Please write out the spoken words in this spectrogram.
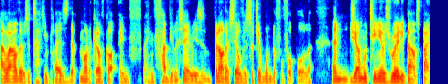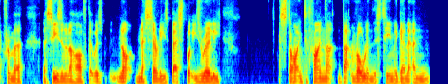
allow those attacking players that Monaco have got in in fabulous areas. Bernardo Silva is such a wonderful footballer, and Moutinho has really bounced back from a, a season and a half that was not necessarily his best, but he's really starting to find that that role in this team again. And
